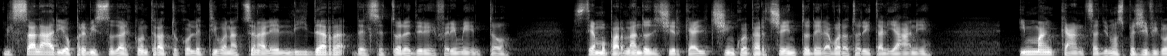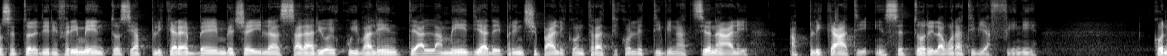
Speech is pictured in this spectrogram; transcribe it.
il salario previsto dal contratto collettivo nazionale leader del settore di riferimento. Stiamo parlando di circa il 5% dei lavoratori italiani. In mancanza di uno specifico settore di riferimento si applicherebbe invece il salario equivalente alla media dei principali contratti collettivi nazionali applicati in settori lavorativi affini. Con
